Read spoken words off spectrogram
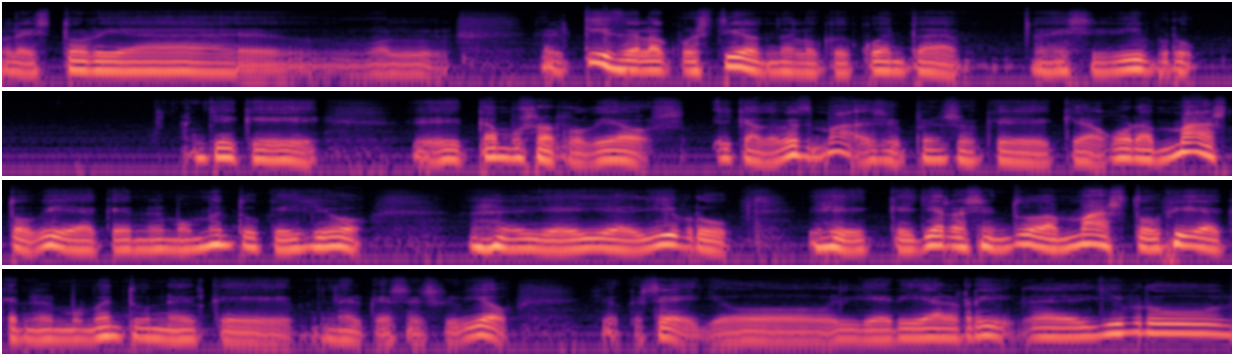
la historia el, el quiz de la cuestión de lo que cuenta ese libro y que eh, estamos arrodeados. Y cada vez más yo pienso que, que, ahora más todavía que en el momento que yo eh, leí el libro eh, que ya era sin duda más todavía que en el momento en el que en el que se escribió. Yo qué sé yo leería el, el, libro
